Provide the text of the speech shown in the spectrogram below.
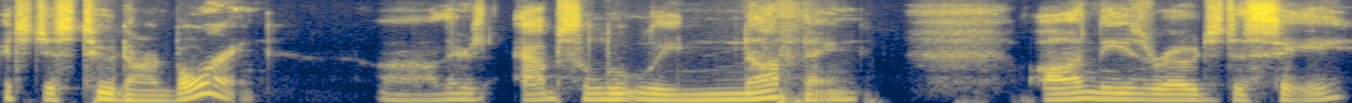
it's just too darn boring. Uh, there's absolutely nothing on these roads to see.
